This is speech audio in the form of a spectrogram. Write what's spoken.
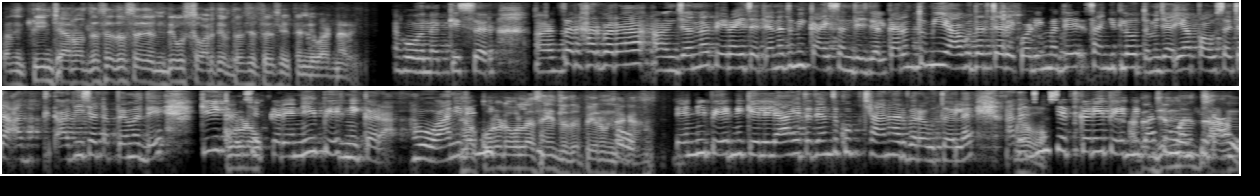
पण तीन चार जसं जसं दिवस वाढतील तसे तसे थंडी वाढणार आहे हो नक्कीच सर सर हरभरा ज्यांना पेरायचा आहे त्यांना तुम्ही काय संदेश द्याल कारण तुम्ही या अगोदरच्या रेकॉर्डिंगमध्ये सांगितलं होतं म्हणजे या पावसाच्या आध- आधीच्या टप्प्यामध्ये की. शेतकऱ्यांनी पेरणी करा हो आणि कोरडवाला सांगितलं पेरून हो. टाका त्यांनी पेरणी केलेली आहे तर त्यांचं खूप छान हरभरा उतरलाय आता हो. जे शेतकरी आता पेरणीपासून वंचित आहेत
